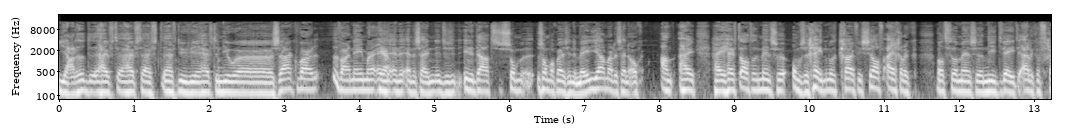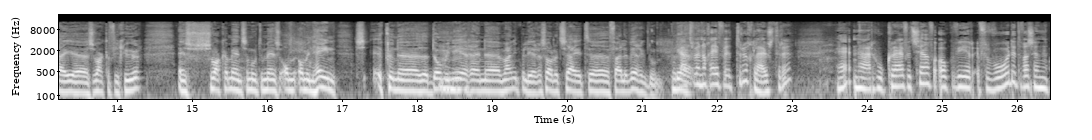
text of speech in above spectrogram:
Ja, dat, hij, heeft, hij, heeft, hij, heeft, hij heeft nu weer hij heeft een nieuwe zaakwaarnemer. En, Ja. en, en er zijn dus inderdaad som, sommige mensen in de media... maar er zijn ook aan, hij, hij heeft altijd mensen om zich heen. Omdat Cruijff is zelf eigenlijk, wat veel mensen niet weten... eigenlijk een vrij uh, zwakke figuur. En zwakke mensen moeten mensen om, om hen heen kunnen domineren en uh, manipuleren... zodat zij het uh, vuile werk doen. Ja. Laten we nog even terugluisteren hè, naar hoe Cruijff het zelf ook weer verwoordde. Het was een,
